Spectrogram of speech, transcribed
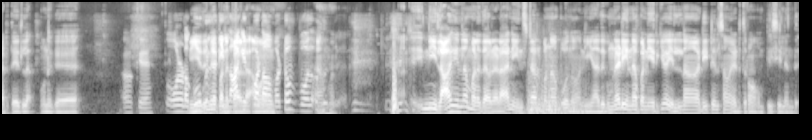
அடுத்த இதில் உனக்கு ஓகே எதுவுமே பண்ண தேவையில்ல. அவன் மட்டும் போதும். நீ லாகின்லாம் பண்ண தேவையில்லடா நீ இன்ஸ்டால் பண்ணால் போதும். நீ அதுக்கு முன்னாடி என்ன பண்ணியிருக்கியோ எல்லா டீட்டெயில்ஸும் அவன் எடுத்துருவான் பிசிலேருந்து.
